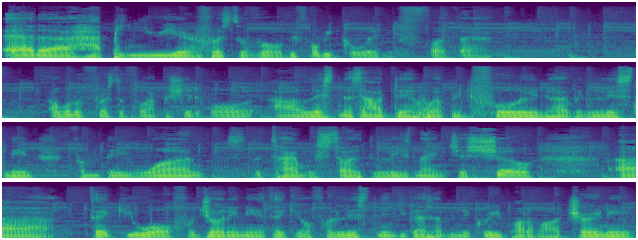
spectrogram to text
and uh, happy New Year first of all. Before we go any further, I want to first of all appreciate all our listeners out there who have been following, who have been listening from day one. The time we started the Late Night Gist Show. Uh, thank you all for joining in. Thank you all for listening. You guys have been a great part of our journey.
